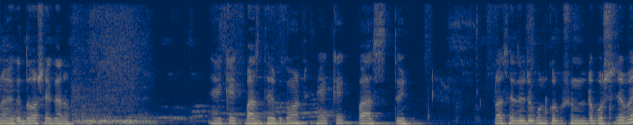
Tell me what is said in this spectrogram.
নয় একে দশ, এগারো। এক এক পাঁচ দিয়ে হবে, কেমন? এক এক পাঁচ দুই। প্লাস দুইটা গুণ করব, শূন্যটা বসে যাবে।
